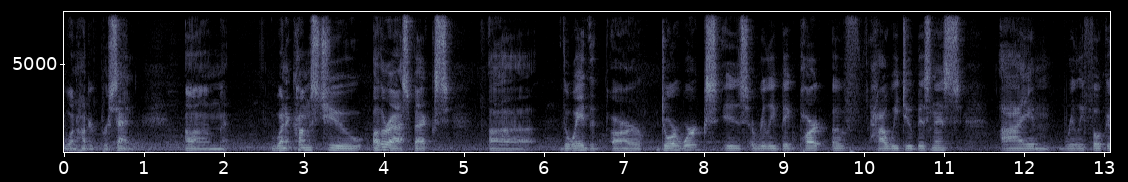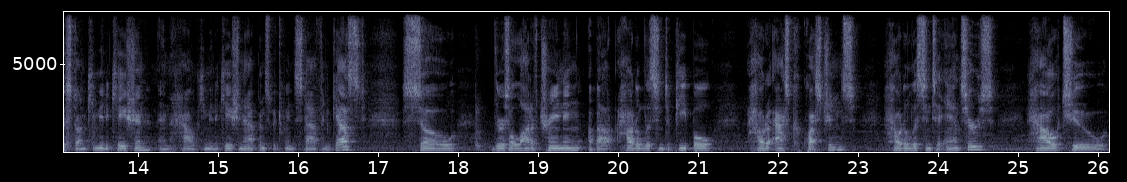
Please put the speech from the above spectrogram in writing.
100%. Um, when it comes to other aspects, uh, the way that our door works is a really big part of how we do business. I am really focused on communication and how communication happens between staff and guest. So there's a lot of training about how to listen to people, how to ask questions, how to listen to answers, how to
